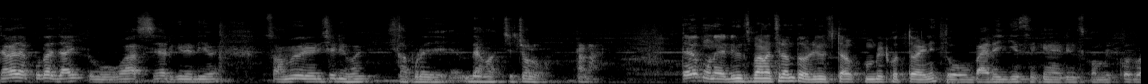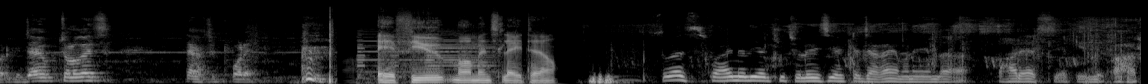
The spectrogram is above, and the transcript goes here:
দেখা যাক কোথায় যাই। তো ও আসছে আর কি রেডি হয়। সো আমিও রেডি সেডি হই। তারপরে দেখা হচ্ছে চলো, টাটা। যাই হোক মানে রিলস বানাচ্ছিলাম তো রিলসটা কমপ্লিট করতে পারিনি। তো বাইরে গিয়ে সেখানে রিলস কমপ্লিট করব আর কি। যাই হোক, চলো গাইস দেখা হচ্ছে পরে। A few moments later. So guys finally আর কি চলে এসেছি একটা জায়গায় মানে আমরা পাহাড়ে আসছি আর কি পাহাড়।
